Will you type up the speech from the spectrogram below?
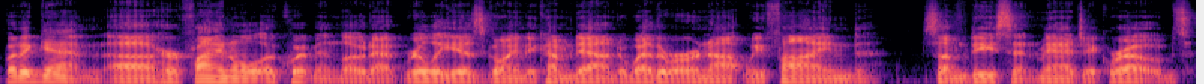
But again, uh, her final equipment loadout really is going to come down to whether or not we find some decent magic robes.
